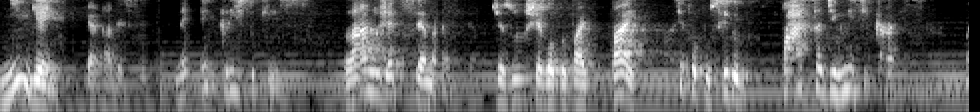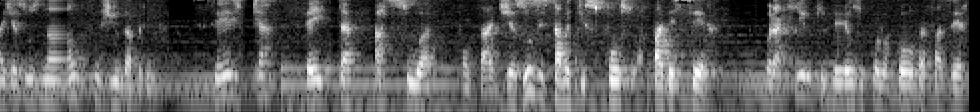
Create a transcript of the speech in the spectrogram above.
ninguém quer padecer. Nem Cristo quis. Lá no Getsemane, Jesus chegou para o Pai: Pai, se for possível, passa de mim esse cálice. Mas Jesus não fugiu da briga. Seja feita a sua vontade. Jesus estava disposto a padecer por aquilo que Deus o colocou para fazer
